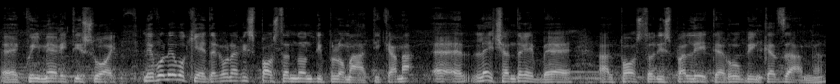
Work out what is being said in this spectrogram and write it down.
eh, qui meriti suoi. Le volevo chiedere una risposta non diplomatica, ma eh, lei ci andrebbe eh, al posto di Spalletti a Rubin Kazan?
